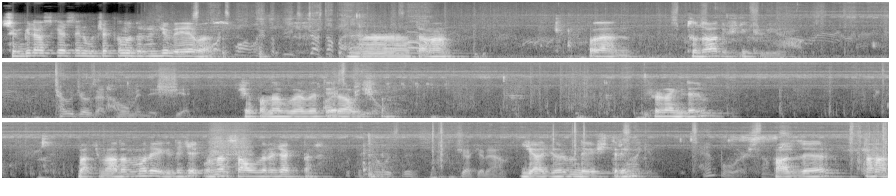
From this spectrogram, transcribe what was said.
Sümbül asker seni bıçaklamadan önce B'ye bas. Ha, tamam. Ulan tuzağa düştük. Tojo's at home in this shit. Japonlar bu evet yere alıştı. Şuradan gidelim. Bak şimdi adam oraya gidecek. Onlar saldıracaklar. Yağcıyorum değiştireyim. Hazır. Aha.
